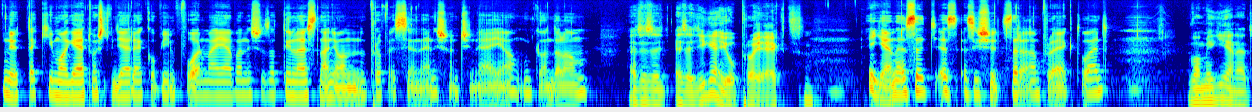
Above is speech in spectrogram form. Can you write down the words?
nőtte ki magát most ugye a Rekobin formájában, és az Attila ezt nagyon professzionálisan csinálja, úgy gondolom. Hát ez egy, ez egy igen jó projekt. Igen, ez, egy, ez, ez is egy szerelem projekt volt. Van még ilyened?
